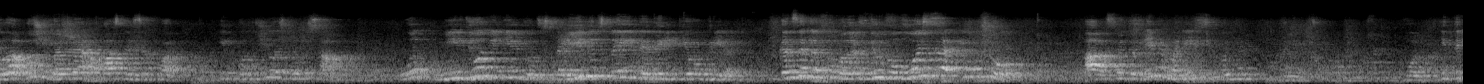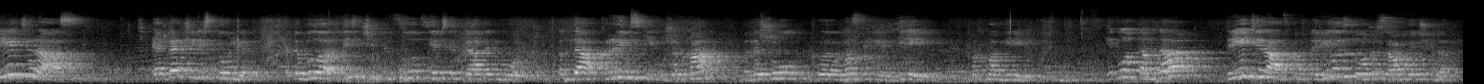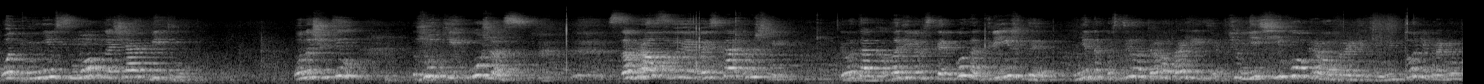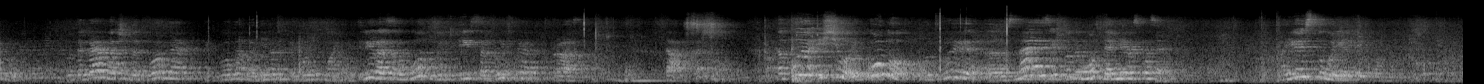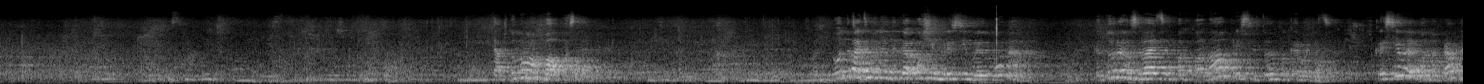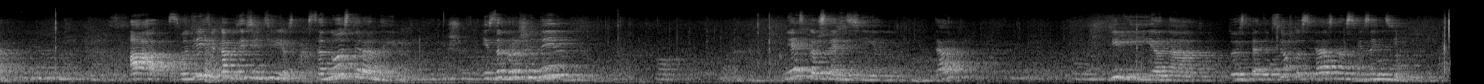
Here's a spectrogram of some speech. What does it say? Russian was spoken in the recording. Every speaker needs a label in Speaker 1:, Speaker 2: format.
Speaker 1: была очень большая опасность захвата. И получилось то же самое. Он не идет и не идет, стоит и стоит на этой реке Угре. В конце концов он развернул войско и ушел. А все это время молились сегодня. Вот. И третий раз, и опять через сто лет, это было 1575 год, когда крымский уже хан подошел к Москве, Гирей, Махмад Гирей. И вот тогда раз повторилось то же самое чудо. Он не смог начать битву. Он ощутил жуткий ужас, собрал свои войска и ушли. И вот так Владимирская икона трижды не допустила кровопролития. Причем ничего кровопролития, никто не пролил кровь. Вот такая была чудотворная икона Владимирской Божьей Матери. Три раза в год мы три события празднуем. Так, хорошо. Какую еще икону вот вы э, знаете, что-то можете о ней рассказать? О ее истории этой иконы. Так, что мы вам бал поставили? Ну, давайте, вот это такая очень красивая икона, которая называется «Похвала Пресвятой Богородицы». Красивая икона, правда? А смотрите, как здесь интересно. С одной стороны изображены князь Константин, да? Елена. То есть это все, что связано с Византией.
